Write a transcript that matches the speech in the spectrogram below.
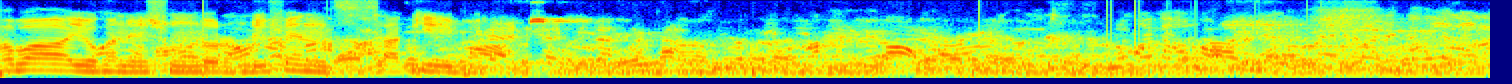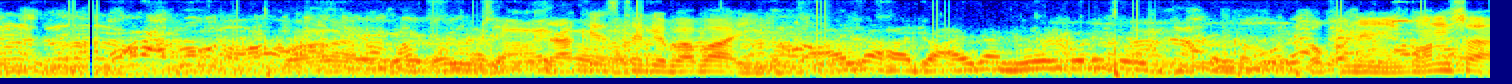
বাবাই ওখানে সুন্দর ডিফেন্স সাকিব। রাকেশ থেকে বাবাই। ওখানে গনসা।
